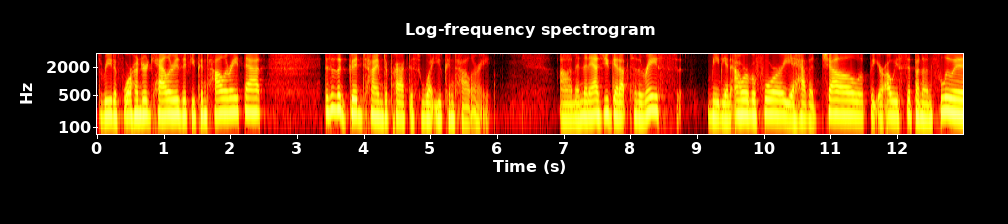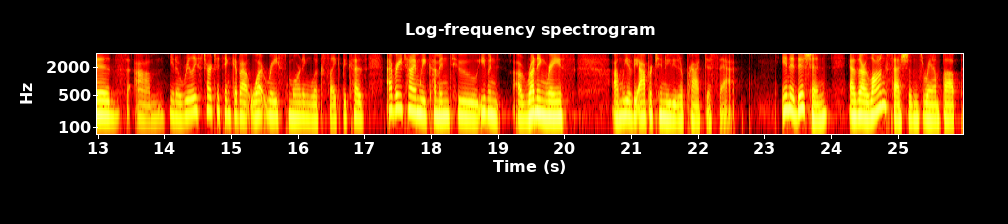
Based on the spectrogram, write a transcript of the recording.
three to 400 calories if you can tolerate that. This is a good time to practice what you can tolerate. Um, and then as you get up to the race, maybe an hour before you have a gel, but you're always sipping on fluids. Um, you know, really start to think about what race morning looks like because every time we come into even a running race, um, we have the opportunity to practice that. In addition, as our long sessions ramp up,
